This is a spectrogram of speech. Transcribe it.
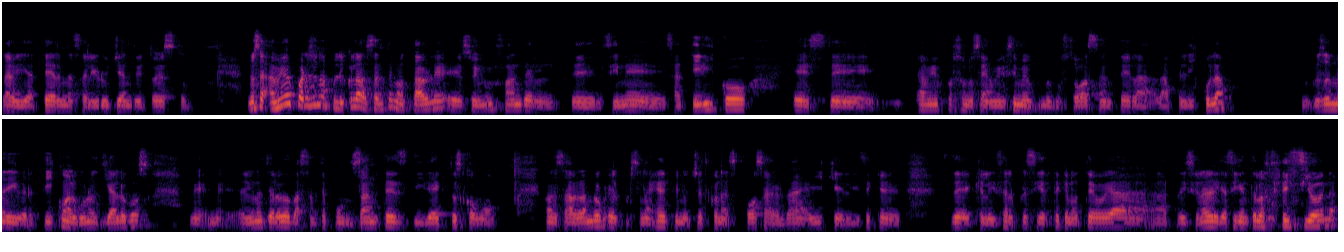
la vida eterna, salir huyendo y todo esto. No sé, a mí me parece una película bastante notable, eh, soy muy fan del, del cine satírico, este, a mí por eso no sé, a mí sí me, me gustó bastante la, la película. Incluso me divertí con algunos diálogos, me- me- hay unos diálogos bastante punzantes, directos, como cuando está hablando el personaje de Pinochet con la esposa, ¿verdad? Y que él dice que, que le dice al presidente que no te voy a, a traicionar, el día siguiente lo traiciona.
